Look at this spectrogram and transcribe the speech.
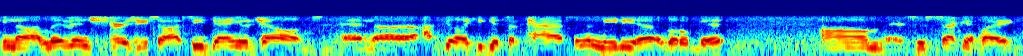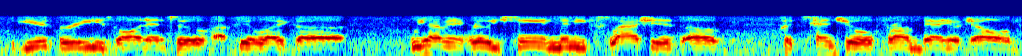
you know, I live in Jersey, so I see Daniel Jones, and uh, I feel like he gets a pass in the media a little bit. Um, it's his second, like year three, he's going into. I feel like uh, we haven't really seen many flashes of potential from Daniel Jones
